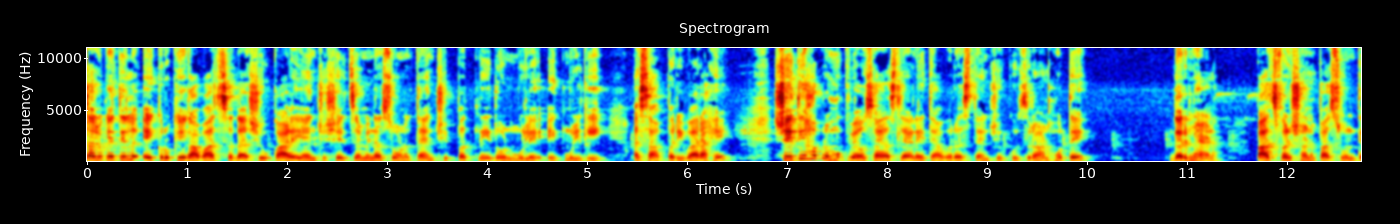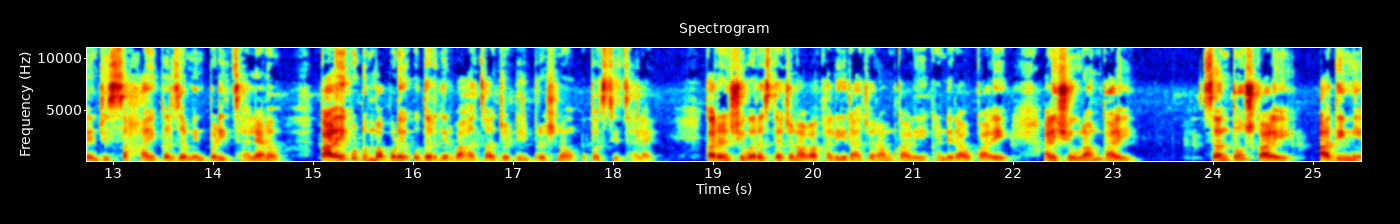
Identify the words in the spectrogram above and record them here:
तालुक्यातील एकरुखे गावात सदाशिव काळे यांची शेतजमीन असून त्यांची पत्नी दोन मुले एक मुलगी असा परिवार आहे. शेती हा प्रमुख व्यवसाय असल्याने त्यावरच त्यांची गुजराण होते. दरम्यान पाच वर्षांपासून त्यांची सहा एकर जमीन पडीत झाल्यानं काळे कुटुंबापुढे उदरनिर्वाहाचा जटिल प्रश्न उपस्थित झालाय. कारण शिवरस्त्याच्या नावाखाली राजाराम काळे खंडेराव काळे आणि शिवराम काळे संतोष काळे आदींनी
